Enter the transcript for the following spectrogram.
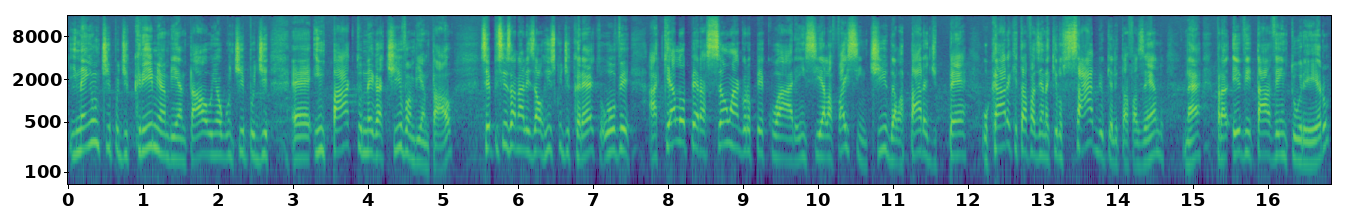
em nenhum tipo de crime ambiental, em algum tipo de é, impacto negativo ambiental. Você precisa analisar o risco de crédito, ou ver aquela operação agropecuária em si, ela faz sentido, ela para de pé. O cara que está fazendo aquilo sabe o que ele está fazendo, né? para evitar aventureiro.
